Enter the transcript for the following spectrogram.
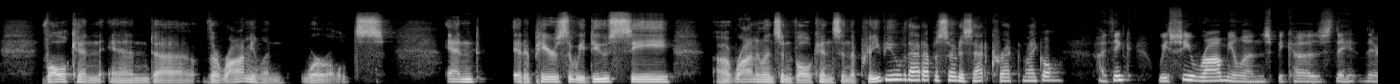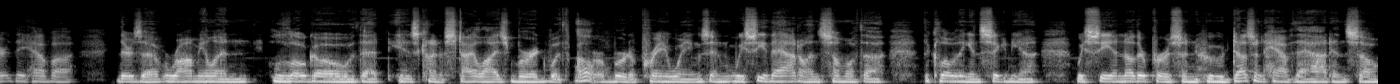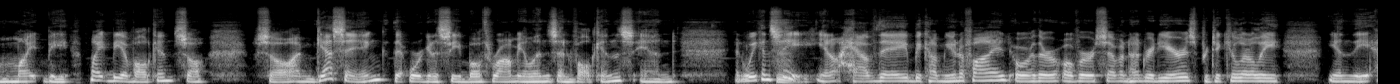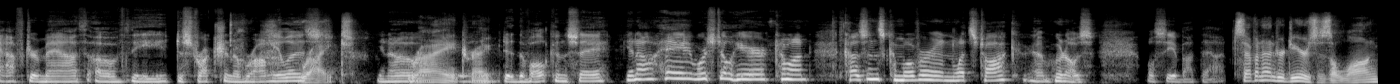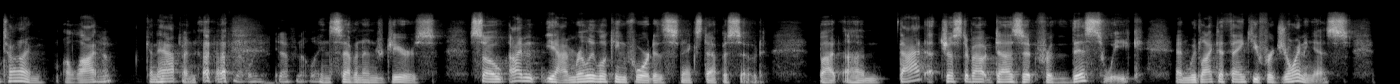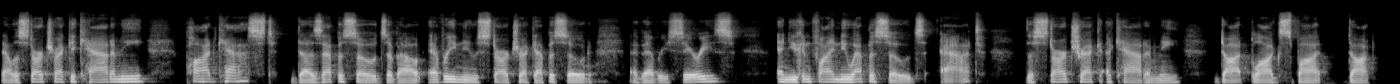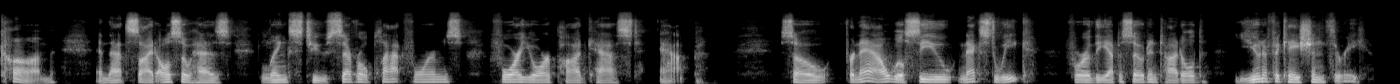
Vulcan and uh, the Romulan worlds. And it appears that we do see uh, Romulans and Vulcans in the preview of that episode. Is that correct, Michael? I think we see Romulans because they they they have a there's a Romulan logo that is kind of stylized bird with oh. or bird of prey wings, and we see that on some of the the clothing insignia. We see another person who doesn't have that, and so might be might be a Vulcan. So so I'm guessing that we're going to see both Romulans and Vulcans, and and we can hmm. see, you know, have they become unified over their over 700 years, particularly in the aftermath of the destruction of Romulus? Right. You know, right, right. Did the Vulcans say, you know, hey, we're still here. Come on, cousins, come over and let's talk? Um, who knows? We'll see about that. 700 years is a long time. A lot yep. can happen. definitely, definitely. In 700 years. So I'm, yeah, I'm really looking forward to this next episode. But um, that just about does it for this week. And we'd like to thank you for joining us. Now, the Star Trek Academy podcast does episodes about every new Star Trek episode of every series. And you can find new episodes at the Star Trek Academy.blogspot.com. And that site also has links to several platforms for your podcast app. So for now, we'll see you next week for the episode entitled Unification 3.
